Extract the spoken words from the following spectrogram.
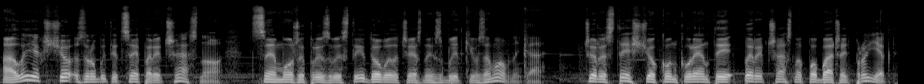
Але якщо зробити це передчасно, це може призвести до величезних збитків замовника через те, що конкуренти передчасно побачать проєкт,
